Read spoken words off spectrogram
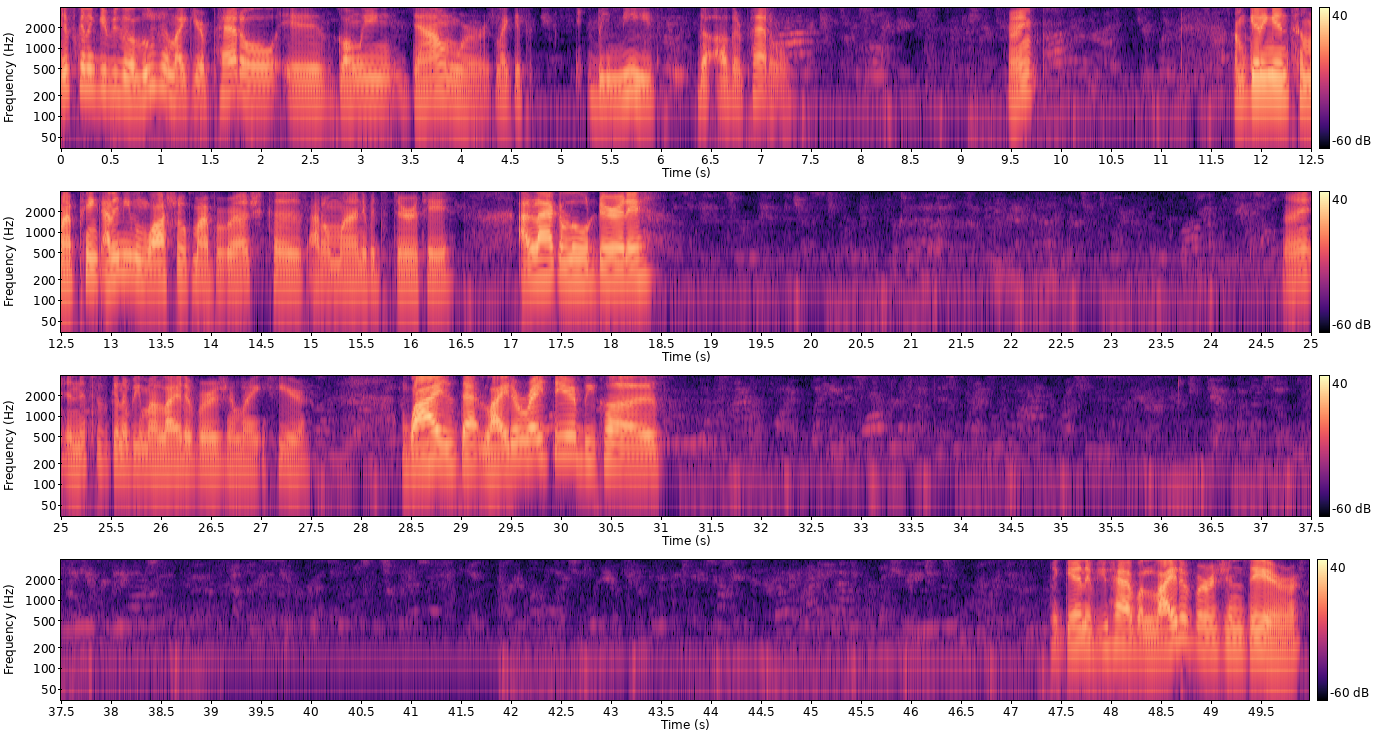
It's going to give you the illusion like your petal is going downward, like it's beneath the other petal. Right? I'm getting into my pink. I didn't even wash off my brush because I don't mind if it's dirty. I like a little dirty. Right, and this is going to be my lighter version right here. Why is that lighter right there? Because Again, if you have a lighter version there,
